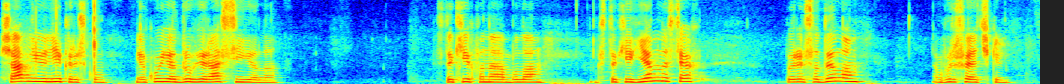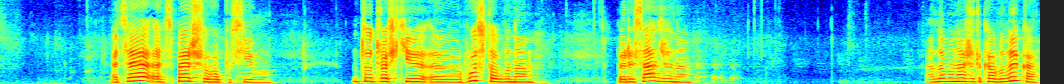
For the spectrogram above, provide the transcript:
шавлію лікарську, яку я другий раз сіяла. З таких вона була в таких ємностях, пересадила в горшечки. А це е, з першого посіву. Ну, Тут трошки е, густо вона пересаджена. Але вона вже така велика.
